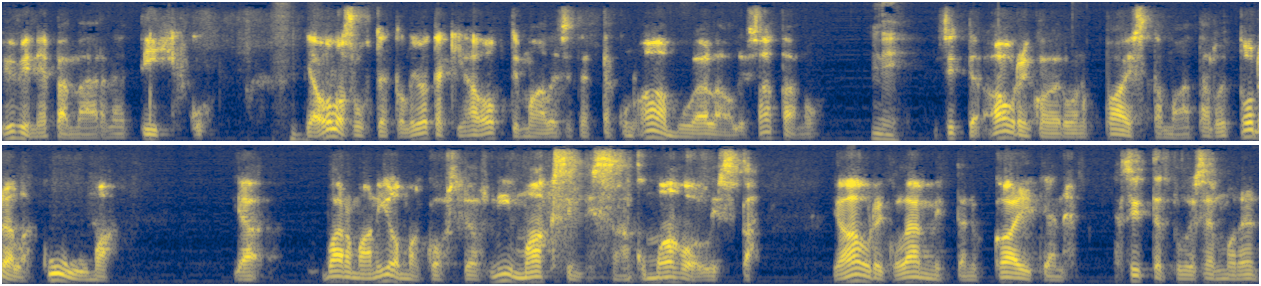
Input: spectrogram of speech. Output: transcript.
hyvin epämääräinen tihku, ja olosuhteet oli jotenkin ihan optimaaliset, että kun aamuyöllä oli satanut, niin. Sitten aurinko oli ruvennut paistamaan, tämä oli todella kuuma, ja varmaan ilmankosteus niin maksimissaan kuin mahdollista, ja aurinko lämmittänyt kaiken, ja sitten tuli semmoinen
